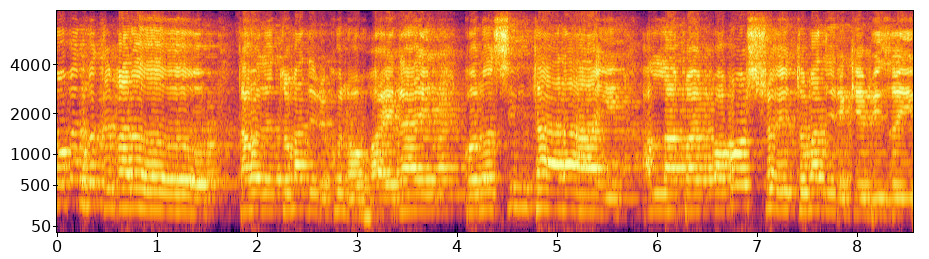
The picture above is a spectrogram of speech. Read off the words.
মোমেন হতে পারো তাহলে তোমাদের কোনো ভয় নাই কোনো চিন্তা নাই আল্লাহ পাক অবশ্যই তোমাদেরকে বিজয়ী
